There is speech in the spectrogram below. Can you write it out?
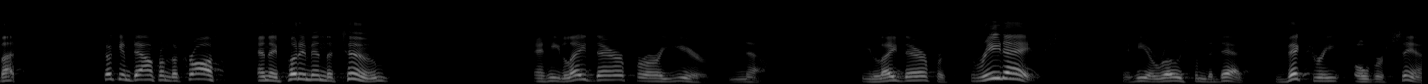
But took him down from the cross and they put him in the tomb and he laid there for a year. No. He laid there for three days and he arose from the dead. Victory over sin.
